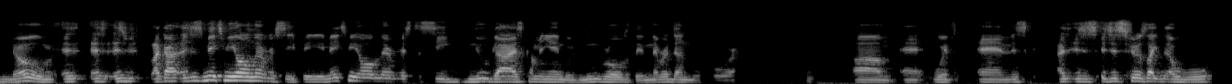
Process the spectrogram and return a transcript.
know. It, it's, it's like I, it just makes me all nervous. CP. It makes me all nervous to see new guys coming in with new roles that they've never done before. Um, and with and this, I- it just, it just feels like the w-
